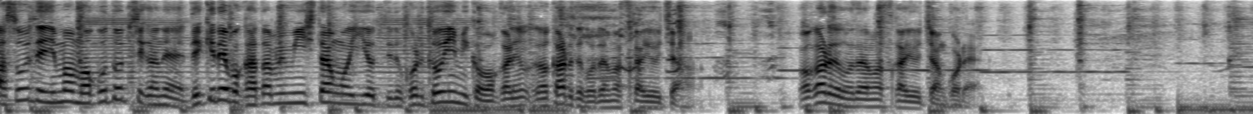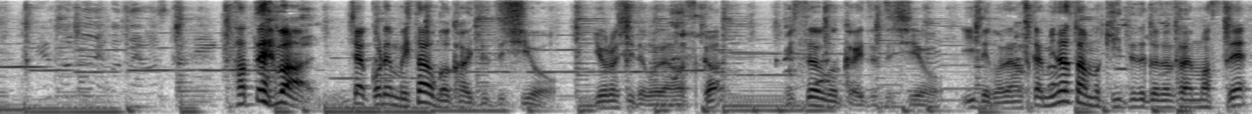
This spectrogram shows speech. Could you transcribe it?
あそれで今まことっちがねできれば片耳にした方がいいよっていうのこれどういう意味か分かり分かるでございますかゆうちゃん。分かるでございますかゆうちゃんこれ。例えばじゃあこれミサオが解説しよう。よろしいでございますか？ミサオが解説しよう。いいでございますか？皆さんも聞いててくださいませ。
